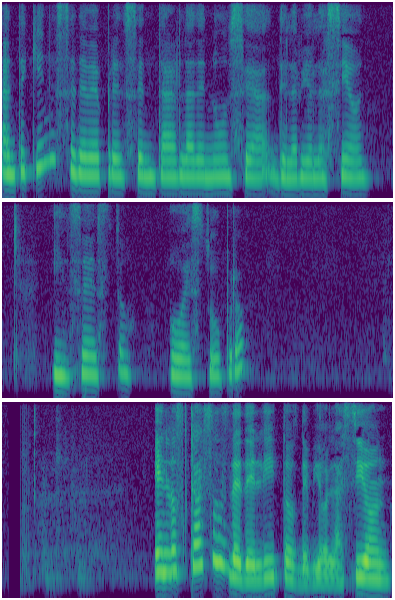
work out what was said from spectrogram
¿Ante quiénes se debe presentar la denuncia de la violación, incesto o estupro? En los casos de delitos de violación,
